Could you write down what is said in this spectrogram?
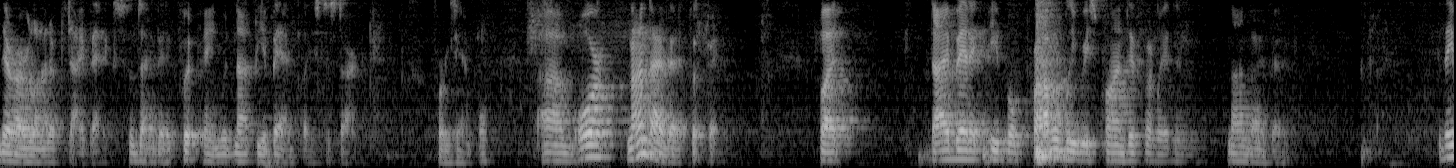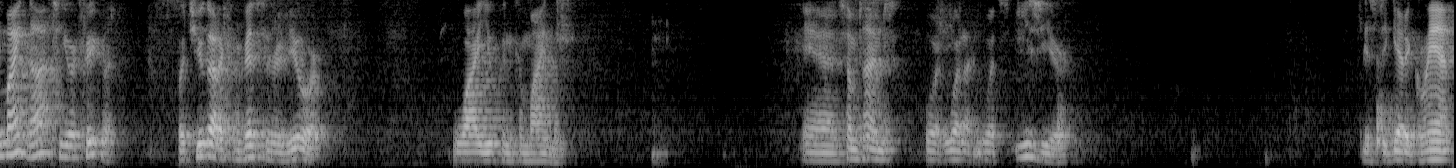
There are a lot of diabetics, so diabetic foot pain would not be a bad place to start, for example, um, or non-diabetic foot pain. But diabetic people probably respond differently than non-diabetic. They might not to your treatment, but you got to convince the reviewer why you can combine them. And sometimes what, what what's easier is to get a grant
